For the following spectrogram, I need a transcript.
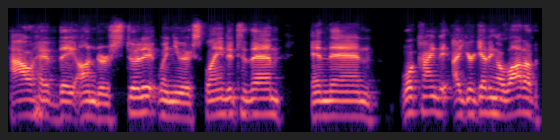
How have they understood it when you explained it to them? And then what kind of, you're getting a lot of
